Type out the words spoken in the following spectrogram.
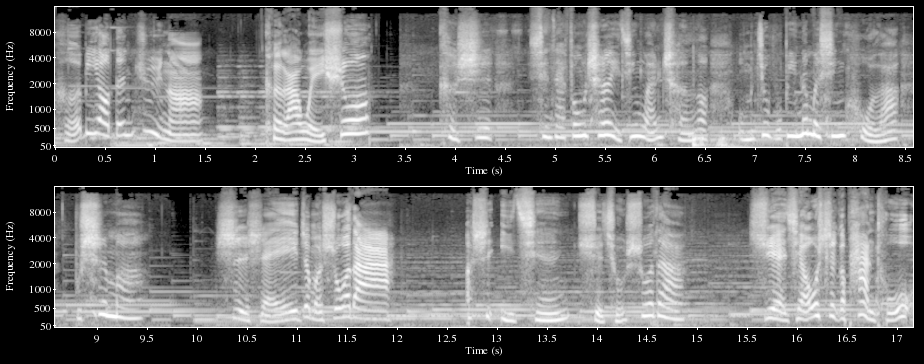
何必要灯具呢？克拉维说：“可是现在风车已经完成了，我们就不必那么辛苦了，不是吗？”是谁这么说的？啊，是以前雪球说的。雪球是个叛徒，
